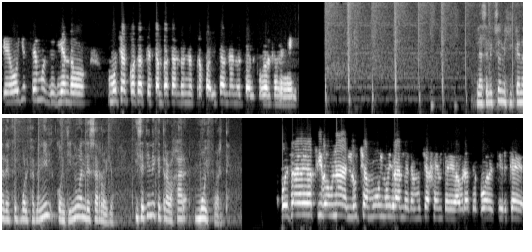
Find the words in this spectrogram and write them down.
que hoy estemos viviendo muchas cosas que están pasando en nuestro país hablando del fútbol femenil. La selección mexicana de fútbol femenil continúa en desarrollo y se tiene que trabajar muy fuerte. Pues ha sido una lucha muy, muy grande de mucha gente. Ahora te puedo decir que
